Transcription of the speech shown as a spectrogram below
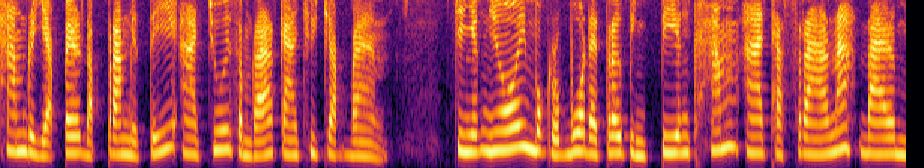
ខំរយៈពេល15នាទីអាចជួយសម្រាលការឈឺចាប់បានជាញឹកញយមុខរបួសដែលត្រូវពីងពីងខំអាចថាស្រាលណាស់ដែលម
